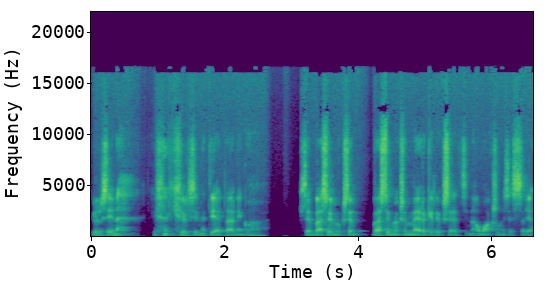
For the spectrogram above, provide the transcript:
kyllä, siinä, kyllä siinä tietää niin kuin sen väsymyksen, väsymyksen merkityksen että siinä omaksumisessa ja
